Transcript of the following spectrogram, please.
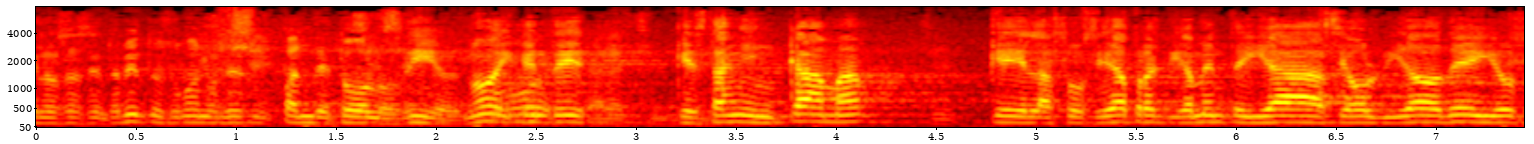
En los asentamientos humanos es pan de todos Sí, los sí. días, ¿no? Hay Uy, gente que están en cama, que la sociedad prácticamente ya se ha olvidado de ellos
